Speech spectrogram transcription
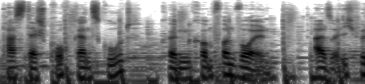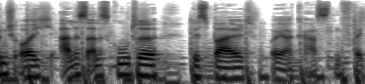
passt der Spruch ganz gut. Können kommt von wollen. Also ich wünsche euch alles, alles Gute. Bis bald, euer Carsten Frick.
